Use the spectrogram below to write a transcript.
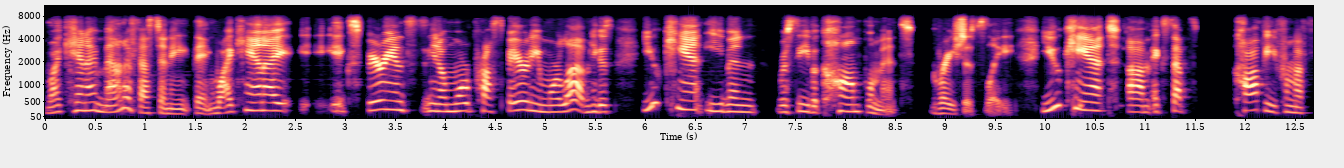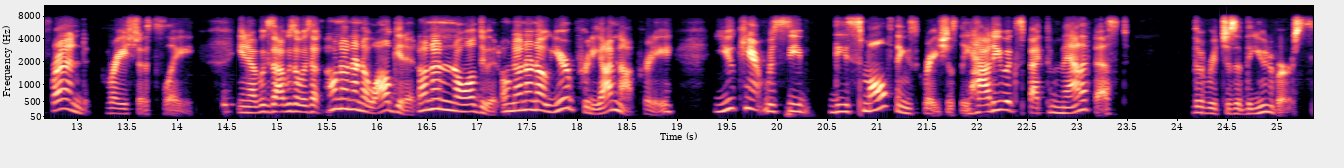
why can't I manifest anything? Why can't I experience, you know, more prosperity and more love? And he goes, you can't even receive a compliment graciously. You can't um, accept coffee from a friend graciously, you know, because I was always like, oh, no, no, no, I'll get it. Oh, no, no, no, I'll do it. Oh, no, no, no, you're pretty. I'm not pretty. You can't receive these small things graciously. How do you expect to manifest the riches of the universe?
